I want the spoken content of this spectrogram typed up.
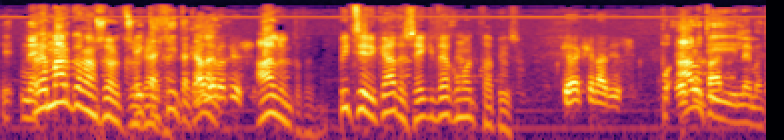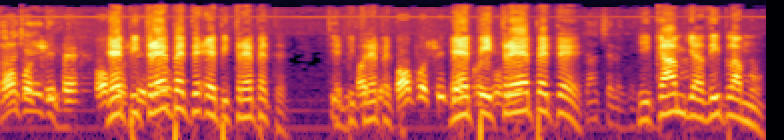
Ε, ναι. Ρε Μάρκο να σου ρωτήσω Έχει κάτι. ταχύτητα, Να με καλά. ρωτήσεις. Άλλο είναι το θέμα. Πιτσιρικάδες έχει, δέχομαι ό,τι θα πεις. Κοίταξε να δεις. Πο- Έχουν Άλλο τι πάρει- λέμε τώρα όπως και τι; είπε, όπως είπε, Επιτρέπεται, επιτρέπεται. Επιτρέπεται. Όχι, όπως είπε ο Επιτρέπεται Κάτσε ρε. η κάμπια δίπλα μου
